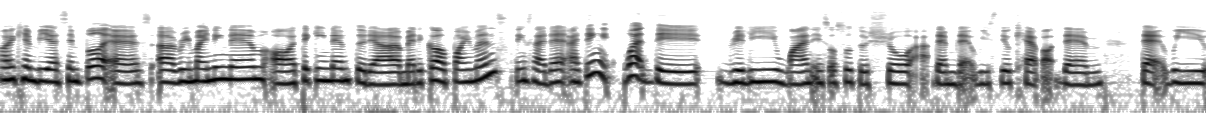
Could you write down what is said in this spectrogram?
or it can be as simple as uh, reminding them or taking them to their medical appointments, things like that. I think what they really want is also to show them that we still care about them, that we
